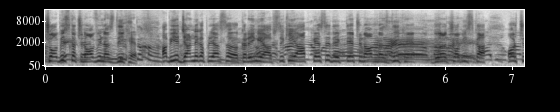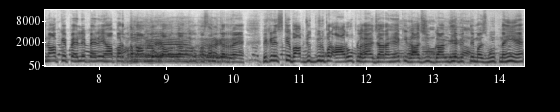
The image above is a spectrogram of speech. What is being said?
24 का चुनाव भी नज़दीक है। अब ये जानने का प्रयास करेंगे आपसे कि आप कैसे देखते हैं चुनाव नज़दीक है 2024 का, और चुनाव के पहले पहले यहाँ पर तमाम लोग राहुल गांधी को पसंद कर रहे हैं, लेकिन इसके बावजूद भी उन पर आरोप लगाए जा रहे हैं कि राजीव गांधी अब इतने मज़बूत नहीं है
